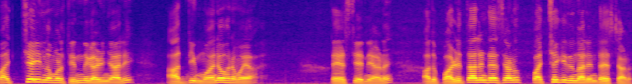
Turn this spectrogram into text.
പച്ചയിൽ നമ്മൾ തിന്നു കഴിഞ്ഞാൽ അതിമനോഹരമായ ടേസ്റ്റ് തന്നെയാണ്. അത് പഴുത്താലും ടേസ്റ്റാണ് പച്ചയ്ക്ക് തിന്നാലും ടേസ്റ്റാണ്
